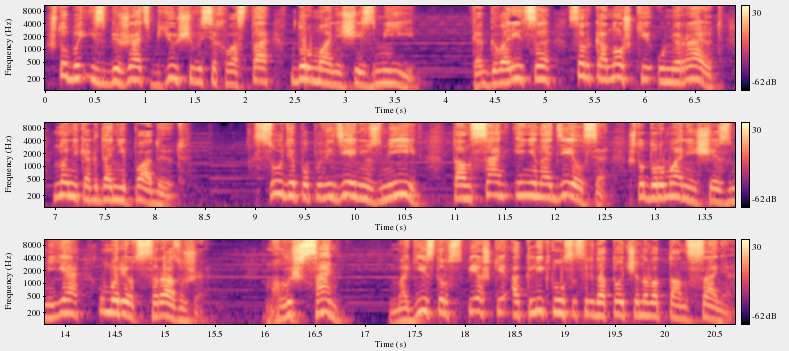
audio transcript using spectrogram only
чтобы избежать бьющегося хвоста дурманящей змеи. Как говорится, сороконожки умирают, но никогда не падают. Судя по поведению змеи, Тансань и не надеялся, что дурманящая змея умрет сразу же. «Малыш Сань!» Магистр в спешке окликнул сосредоточенного Тансаня.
